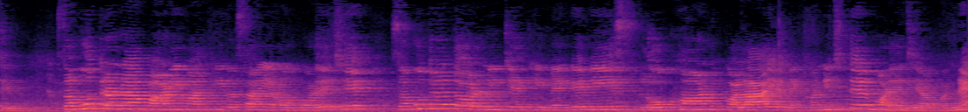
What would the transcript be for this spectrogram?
છે. સમુદ્રના પાણીમાંથી રસાયણો ભળે છે સમુદ્ર તળ નીચેથી મેંગેનીઝ, લોખંડ, કલાય અને ખનિજ તેલ મળે છે આપણને.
